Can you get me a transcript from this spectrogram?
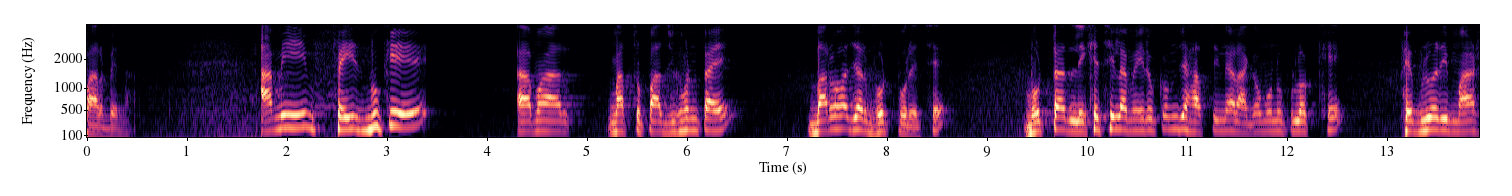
পারবে না। আমি ফেসবুকে আমার মাত্র পাঁচ ঘন্টায় বারো হাজার ভোট পড়েছে। ভোটটা লিখেছিলাম এরকম যে হাসিনার আগমন উপলক্ষে ফেব্রুয়ারি মাস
